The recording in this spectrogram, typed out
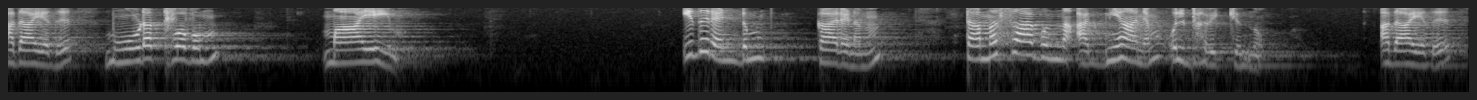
അതായത് മൂഢത്വവും മായയും. ഇത് രണ്ടും കാരണം തമസാകുന്ന അജ്ഞാനം ഉത്ഭവിക്കുന്നു. അതായത്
